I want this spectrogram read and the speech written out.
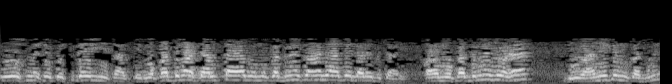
وہ اس میں سے کچھ لے ہی نہیں سکتی۔ مقدمہ چلتا ہے، وہ مقدمے کہاں جاتے لڑے بیچاری اور مقدمے جو ہے دیوانی کے مقدمے۔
